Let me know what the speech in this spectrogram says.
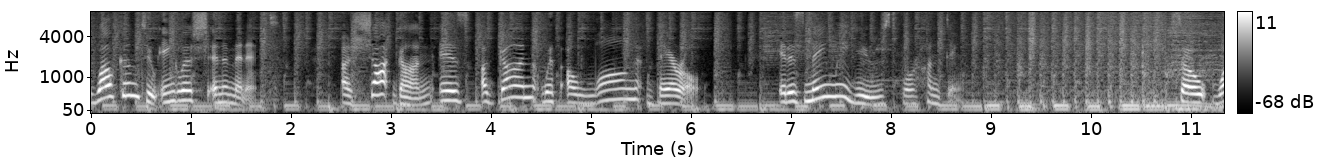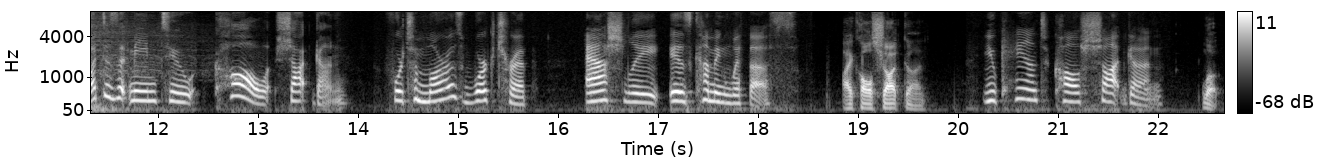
Welcome to English in a Minute. A shotgun is a gun with a long barrel. It is mainly used for hunting. So, what does it mean to call shotgun? For tomorrow's work trip, Ashley is coming with us. I call shotgun. You can't call shotgun. Look,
